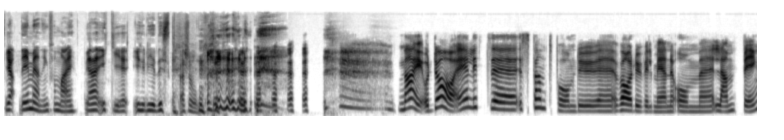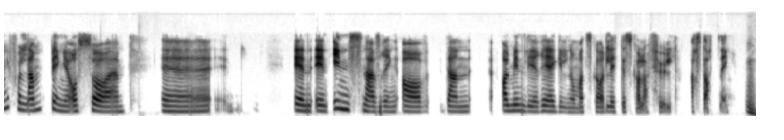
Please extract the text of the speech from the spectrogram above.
Ja, det gir mening for meg. Jeg er ikke juridisk person. Nei, og da er jeg litt eh, spent på du, eh, hva du vil mene om eh, lemping. For lemping er også en, en, innsnevring av den alminnelige regelen om at skadelidte skal ha full erstatning. Mm.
